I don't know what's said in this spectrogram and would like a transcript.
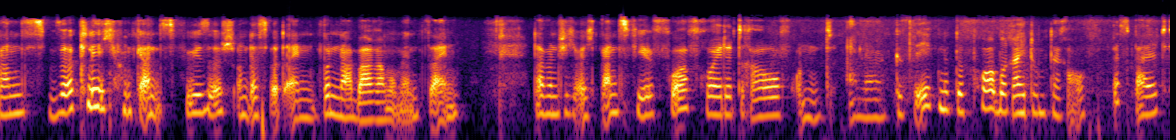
ganz wirklich und ganz physisch. Und das wird ein wunderbarer Moment sein. Da wünsche ich euch ganz viel Vorfreude drauf und eine gesegnete Vorbereitung darauf. Bis bald.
